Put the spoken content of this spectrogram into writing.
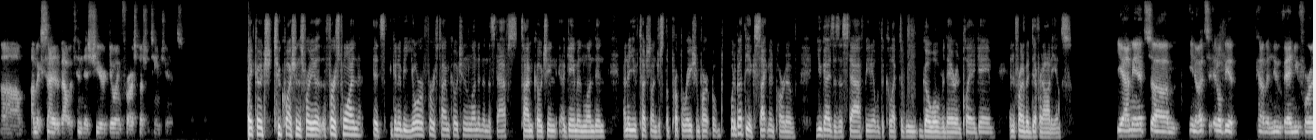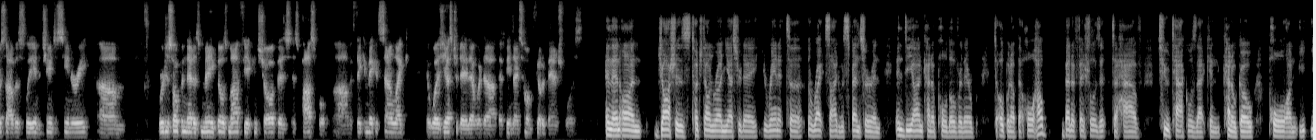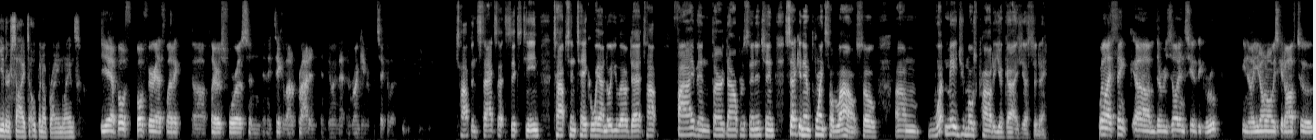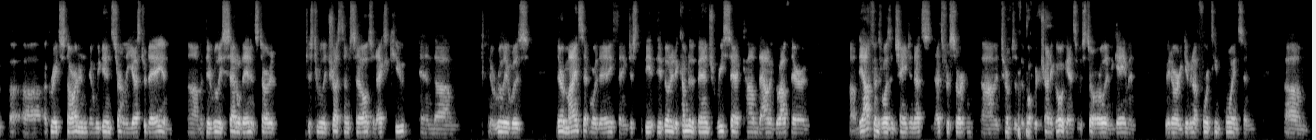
um, I'm excited about with him this year doing for our special teams units. Hey, coach, two questions for you. The first one, it's going to be your first time coaching in London and the staff's time coaching a game in London. I know you've touched on just the preparation part, but what about the excitement part of you guys as a staff being able to collectively go over there and play a game in front of a different audience? Yeah, I mean, it's, um, you know, it's, it'll be a kind of a new venue for us, obviously, and a change of scenery. Um, we're just hoping that as many Bills Mafia can show up as, as possible. Um, if they can make it sound like it was yesterday, that would uh, that'd be a nice home field advantage for us. And then on Josh's touchdown run yesterday, you ran it to the right side with Spencer, and and Dion kind of pulled over there to open up that hole. How beneficial is it to have two tackles that can kind of go pull on e- either side to open up running lanes? Yeah, both both very athletic uh, players for us, and, and, they take a lot of pride in, in doing that in the run game in particular top in sacks at 16, top 10 takeaway. I know you love that. Top five in third down percentage and second in points allowed. So, um, what made you most proud of your guys yesterday? Well, I think um, the resiliency of the group. You know, you don't always get off to a, a great start, and, and, we didn't certainly yesterday. And uh, but they really settled in and started just to really trust themselves and execute. And um, you know, really, it was their mindset more than anything. Just the, the ability to come to the bench, reset, calm down, and go out there. And um, the offense wasn't changing. That's that's for certain. Um, in terms of the, what we were trying to go against, it was still early in the game, and we'd already given up 14 points. And um,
